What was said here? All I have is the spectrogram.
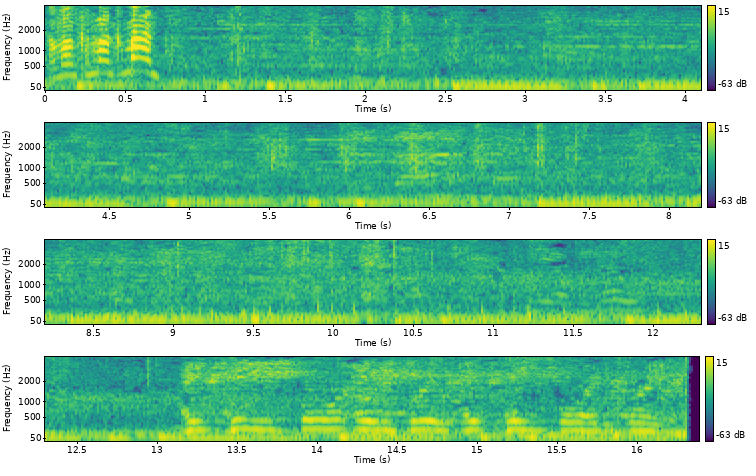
Come on, come on, come on. Eighteen four eighty three, eighteen four eighty three.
